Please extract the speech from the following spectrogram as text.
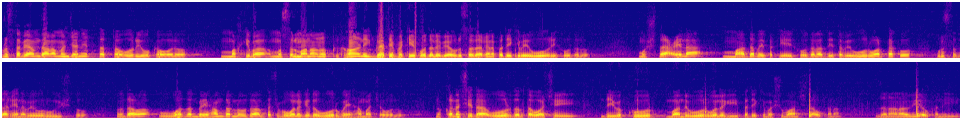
وروسته بیا همدغه منجنیق ته توري وکولو مخکې به مسلمانانو کاڼي ګټې پکې ښودلې بیا وروسته د هغې نه په دې کې به یې اور ښودلو مشتعله ماده به یې پکې ښودله دې ته به یې اور ورته کړو وروسته د هغې نه به یې اور وویشتو نو دا وزن به یې هم درلود هلته چې به ولګېده اور به یې هم اچولو نو کله چې دا اور دلته واچوي د یوه کور باندې اور ولګي په دې کې ماشومان شته او که نه زنانه وي او که نه وي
